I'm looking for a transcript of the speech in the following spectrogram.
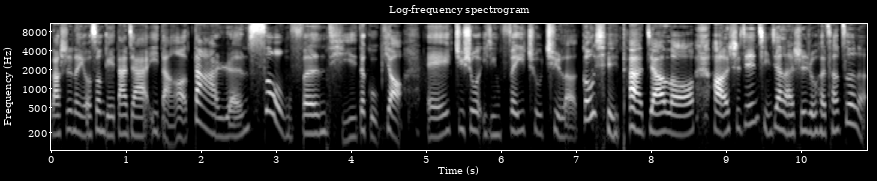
老师呢有送给大家一档哦，大人送分题的股票，哎，据说已经飞出去了，恭喜大家喽！好，时间请教老师如何操作了。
